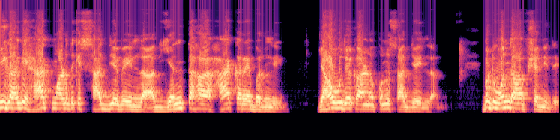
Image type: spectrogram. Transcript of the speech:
ಹೀಗಾಗಿ ಹ್ಯಾಕ್ ಮಾಡೋದಕ್ಕೆ ಸಾಧ್ಯವೇ ಇಲ್ಲ. ಅದು ಎಂತಹ ಹ್ಯಾಕರೇ ಬರಲಿ, ಯಾವುದೇ ಕಾರಣಕ್ಕೂ ಸಾಧ್ಯ ಇಲ್ಲ. ಬಟ್ ಒಂದು ಆಪ್ಷನ್ ಇದೆ.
